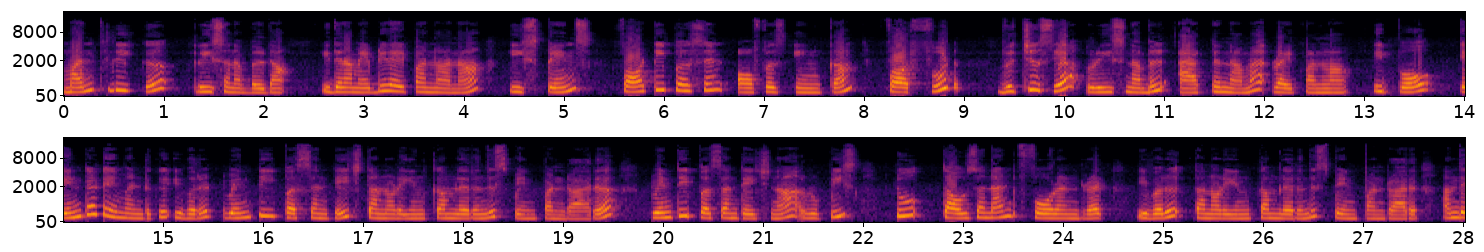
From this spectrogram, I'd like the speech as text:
மந்த்லிக்கு ரீசனபிள் தான். இதை நம்ம எப்படி ரைட் பண்ணலாம்னா he spends forty percent of his income for food which is a reasonable ஆக்ட்னு நாம ரைட் பண்ணலாம். இப்போ என்டர்டெயின்மெண்ட்டுக்கு இவர் டுவெண்ட்டி பர்சன்டேஜ் தன்னோட இன்கம்ல இருந்து ஸ்பெண்ட் பண்றாரு. டுவெண்ட்டி பர்சன்டேஜ்னா rupees two thousand and four hundred இவர் தன்னோட இன்கம்ல இருந்து ஸ்பெண்ட் பண்றாரு. அந்த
